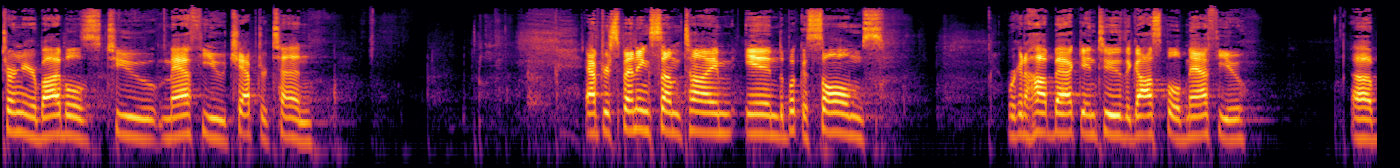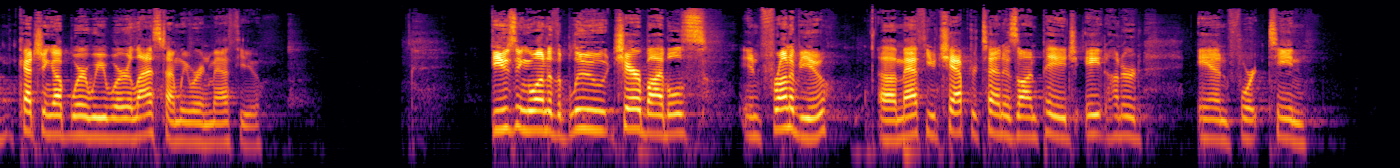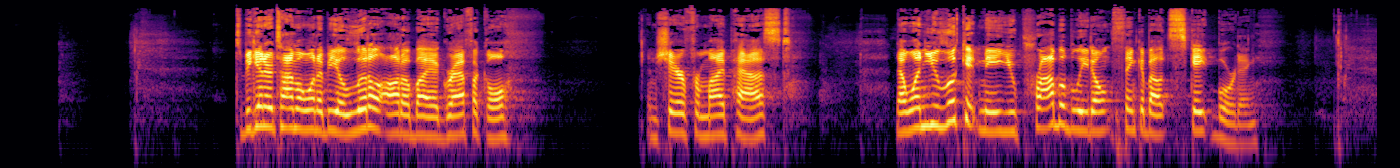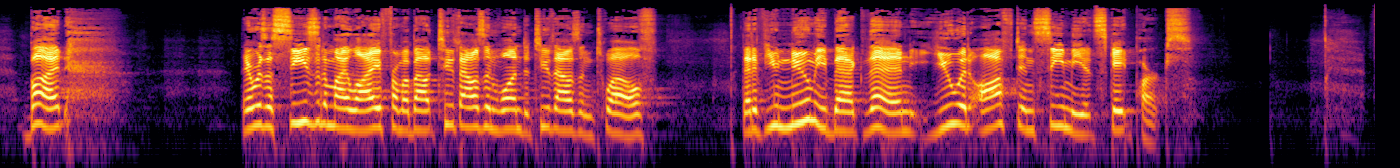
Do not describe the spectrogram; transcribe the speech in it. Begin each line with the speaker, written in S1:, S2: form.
S1: Turn your Bibles to Matthew chapter 10. After spending some time in the book of Psalms, we're going to hop back into the Gospel of Matthew, uh, catching up where we were last time we were in Matthew. Using one of the blue chair Bibles in front of you, uh, Matthew chapter 10 is on page 814. To begin our time, I want to be a little autobiographical and share from my past. Now, when you look at me, you probably don't think about skateboarding. But there was a season of my life from about 2001 to 2012 that if you knew me back then, you would often see me at skate parks.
